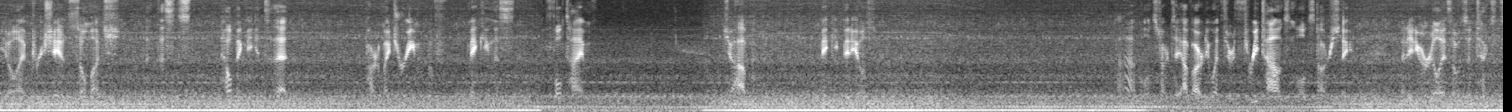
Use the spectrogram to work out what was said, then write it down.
you know, I appreciate it so much that this is helping me get to that part of my dream of making this full-time job making videos. Ah, Lone Star State. I've already went through three towns in Lone Star State. I didn't even realize I was in Texas.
